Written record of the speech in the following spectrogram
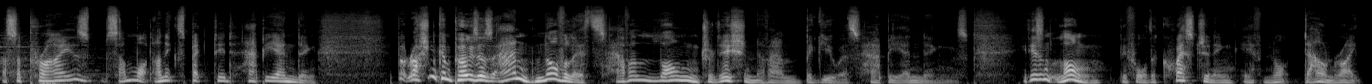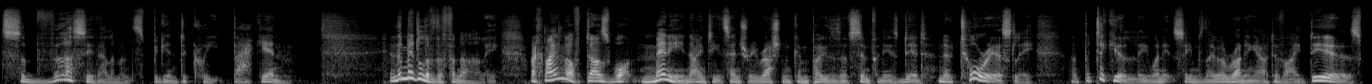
A surprise, somewhat unexpected happy ending. But Russian composers and novelists have a long tradition of ambiguous happy endings. It isn't long before the questioning, if not downright subversive elements begin to creep back in. In the middle of the finale, Rachmaninoff does what many 19th century Russian composers of symphonies did notoriously, and particularly when it seems they were running out of ideas.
